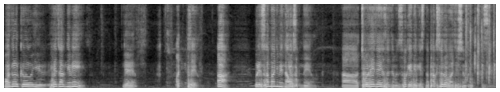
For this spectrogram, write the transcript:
오늘 그이 회장님이 네 어디 계세요? 아 우리 사모님이 나오셨네요. 아 조혜자 여사님 소개해드리겠습니다. 박수로 봐주시면 고맙겠습니다.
